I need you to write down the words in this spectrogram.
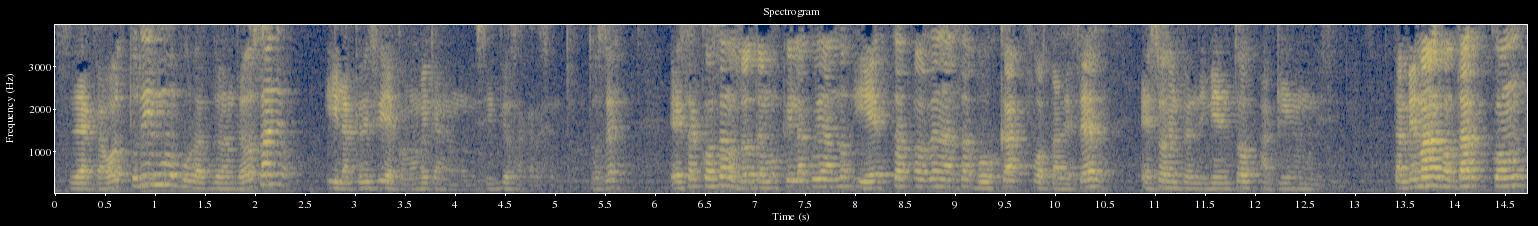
se acabó el turismo durante dos años y la crisis económica en el municipio Entonces, esas cosas nosotros tenemos que irla cuidando y esta ordenanza busca fortalecer esos emprendimientos aquí en el municipio. También van a contar con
